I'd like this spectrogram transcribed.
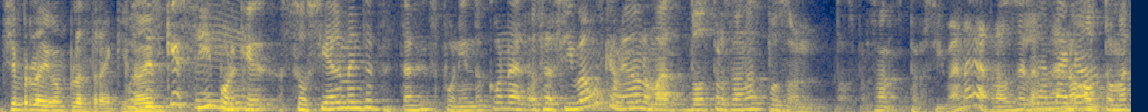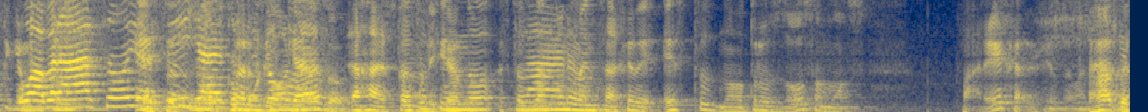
siempre lo digo en plan tranquilo. Pues es que sí, Sí. porque socialmente te estás exponiendo con alguien. O sea, si vamos caminando nomás dos personas, pues son dos personas. Pero si van agarrados de la, La mano, mano. automáticamente. O abrazo y así, ya es como- personas. Comunicando, Ajá, estás comunicando. haciendo, estás dando un mensaje de estos, nosotros dos somos pareja, de cierta manera. Ajá, te-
